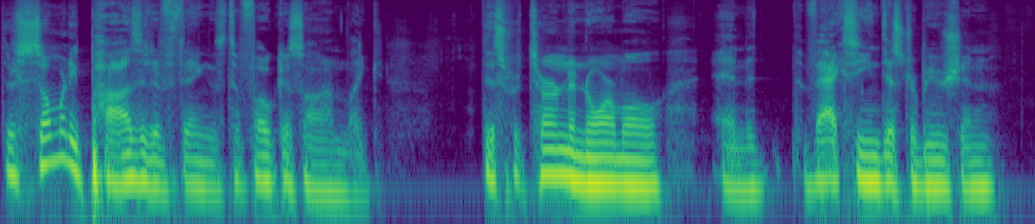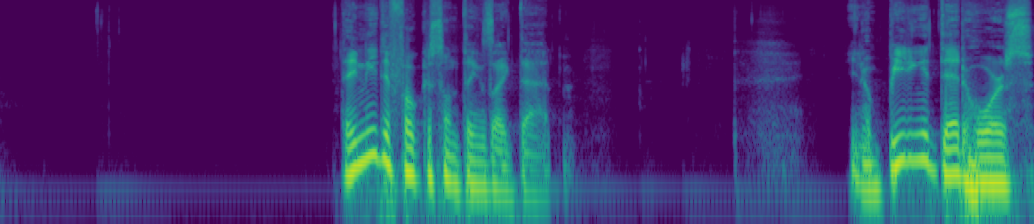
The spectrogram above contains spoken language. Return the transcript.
There's so many positive things to focus on, like this return to normal and the, vaccine distribution. They need to focus on things like that. You know, beating a dead horse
